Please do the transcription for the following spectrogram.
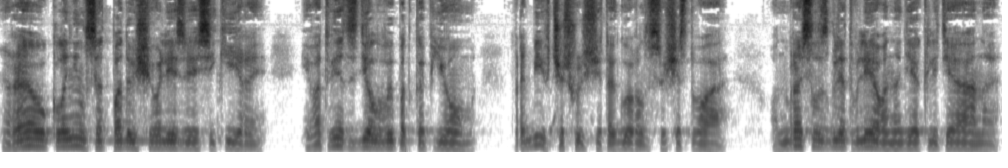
Ра уклонился от падающего лезвия секиры и в ответ сделал выпад копьем, пробив чешуйчатое горло существа. Он бросил взгляд влево на Диоклетиана,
